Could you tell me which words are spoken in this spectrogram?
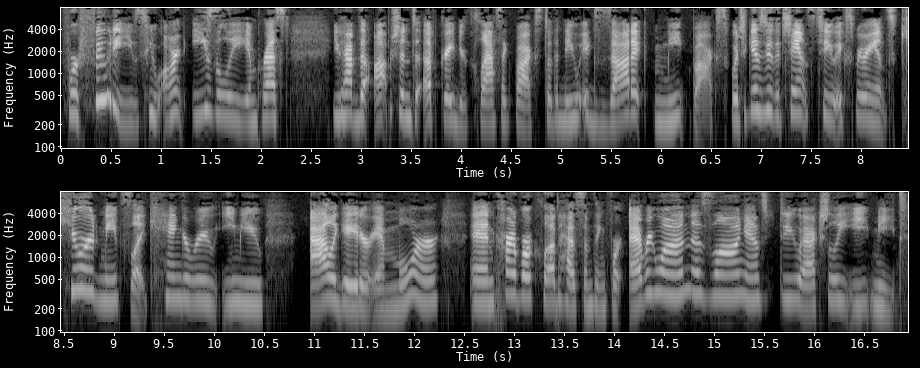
For foodies who aren't easily impressed, you have the option to upgrade your classic box to the new exotic meat box, which gives you the chance to experience cured meats like kangaroo, emu, alligator, and more. And Carnivore Club has something for everyone as long as you actually eat meat.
